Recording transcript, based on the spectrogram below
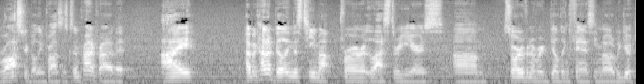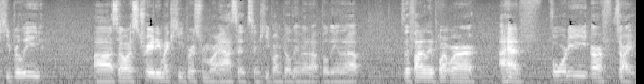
roster building process because I'm kind of proud of it. I have been kind of building this team up for the last three years, um, sort of in a rebuilding fantasy mode. We do a keeper league, uh, so I was trading my keepers for more assets and keep on building that up, building that up. To the finally point where I had forty, or sorry,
